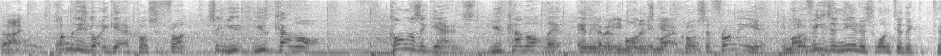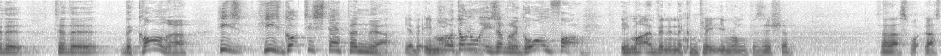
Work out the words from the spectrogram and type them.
Right. Somebody's got to get across the front. So you you cannot corners against, you cannot let any yeah, of the opponents might, get across been, the front of you. So if he's the nearest one to the to the to the, the corner, he's he's got to step in there. Yeah, but he might. So I don't know what he's having a go on for. He might have been in a completely wrong position. So that's what that's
